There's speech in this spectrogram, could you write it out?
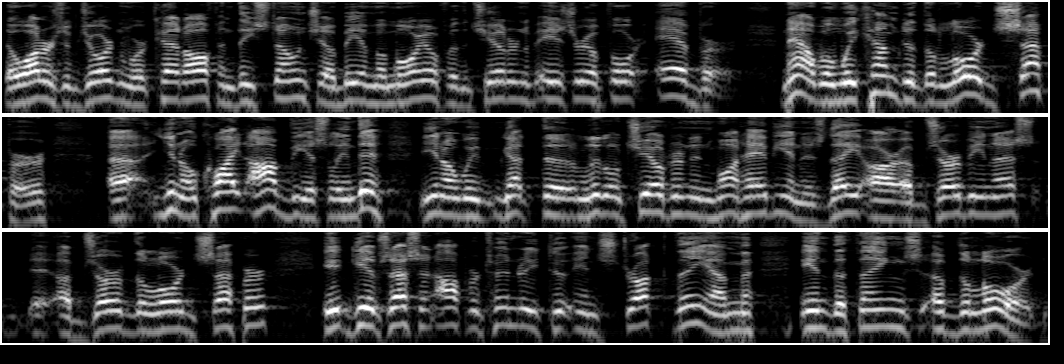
The waters of Jordan were cut off and these stones shall be a memorial for the children of Israel forever. Now, when we come to the Lord's Supper, uh, you know, quite obviously, and then, you know, we've got the little children and what have you, and as they are observing us, observe the Lord's Supper, it gives us an opportunity to instruct them in the things of the Lord.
